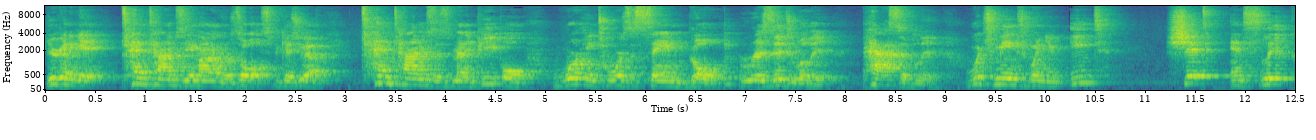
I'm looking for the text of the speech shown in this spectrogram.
you're going to get 10 times the amount of results because you have 10 times as many people working towards the same goal residually, passively, which means when you eat, shit, and sleep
